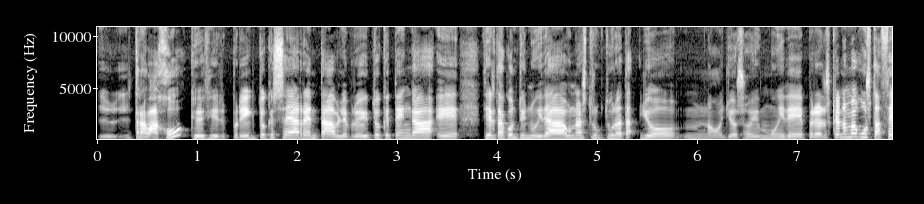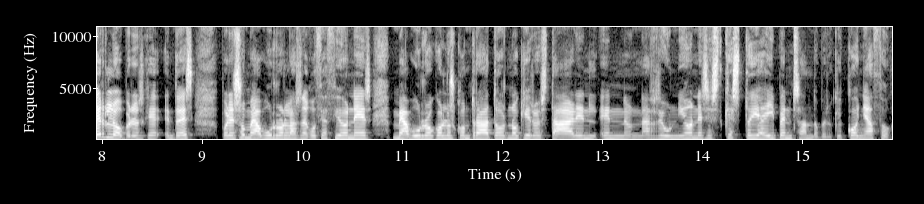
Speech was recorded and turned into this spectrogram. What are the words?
el trabajo, quiero decir, proyecto que sea rentable, proyecto que tenga eh, cierta continuidad, una estructura. Yo mm, no, yo soy muy de, pero es que no me gusta hacerlo, pero es que entonces por eso me aburro en las negociaciones, me aburro con los contratos, no quiero estar en, en unas reuniones, es que estoy ahí pensando, pero qué coñazo.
